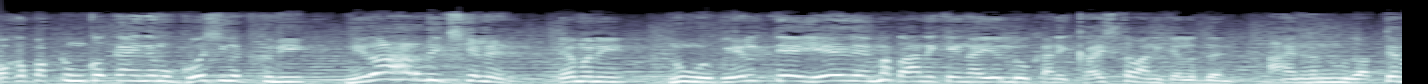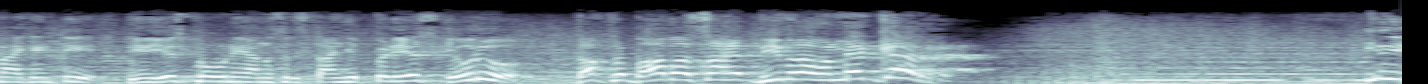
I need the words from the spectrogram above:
ఒక పక్క ఇంకొక ఆయన ఏమో గోసి కట్టుకుని నిరాహార దీక్షకెళ్ళాడు ఏమని? నువ్వు వెళ్తే ఏ మతానికైనా ఎల్లు కానీ క్రైస్తవానికి వెళ్ళొద్దని. ఆయన నువ్వు అత్తే నాకేంటి నేను యేసు ప్రభుని అనుసరిస్తా అని చెప్పాడు ఎవరు? డాక్టర్ బాబాసాహెబ్ భీమరావ్ అంబేద్కర్. ఇది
